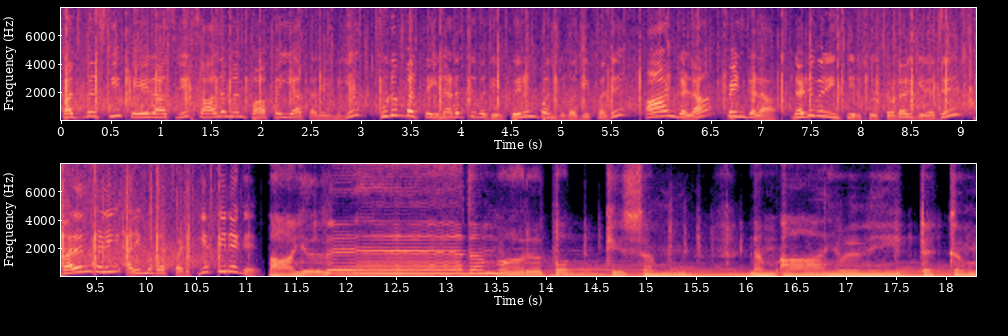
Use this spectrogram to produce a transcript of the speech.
பத்மஸ்ரீ பேராசிரியர் சாலமன் பாப்பையா தலைமையில் குடும்பத்தை நடத்துவதில் பெரும் பங்கு வகிப்பது ஆண்களா பெண்களா? நடுவரின் தீர்ப்பு தொடர்கிறது. வரன்களை அறிமுகப்படுத்திய பிறகு. ஆயுர்வேதம் ஒரு பொக்கிஷம் நம் ஆயுள் நீட்டக்கும்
